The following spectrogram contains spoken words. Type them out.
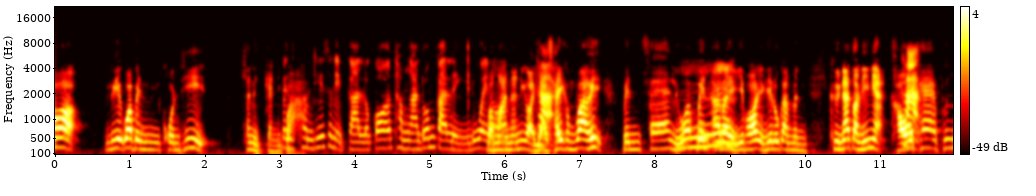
ก็ เรียกว่าเป็นคนที่สนิทกันดีเป็กนว่า คนที่สนิทกันแล้วก็ทำงานร่วมกันอะไรอย่างนี้ด้วยเนประมาณนั้นดีกว่าค่ะอย่าใช้คำว่าเฮ้ยเป็นแฟนหรือว่าเป็นอะไรอย่างนี้เพราะอย่างที่รู้กันมัน คือณตอนนี้เนี่ยเขาค่ะ แค่เพิ่ง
